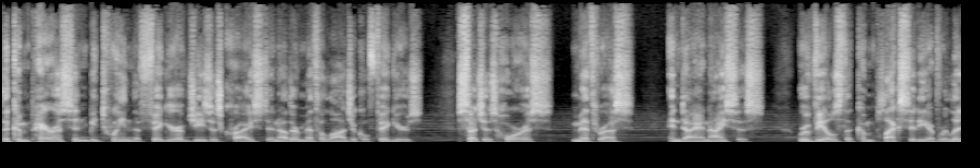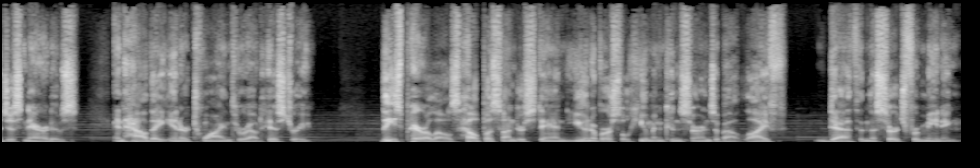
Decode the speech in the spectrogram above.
the comparison between the figure of Jesus Christ and other mythological figures, such as Horus, Mithras, and Dionysus, reveals the complexity of religious narratives and how they intertwine throughout history. These parallels help us understand universal human concerns about life, death, and the search for meaning.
